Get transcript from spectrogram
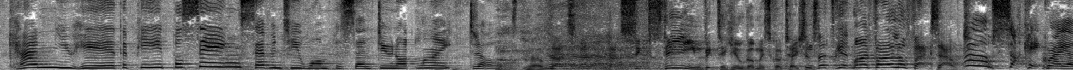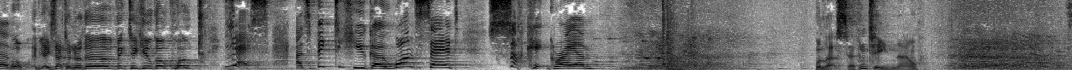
can you hear the people sing? 71% do not like dogs. Oh, well, that's, that's 16 Victor Hugo misquotations. Let's get my Filofax out. Oh, suck it, Graham. Oh, is that another Victor Hugo quote? Yes, as Victor Hugo once said, suck it, Graham. Well, that's 17 now.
